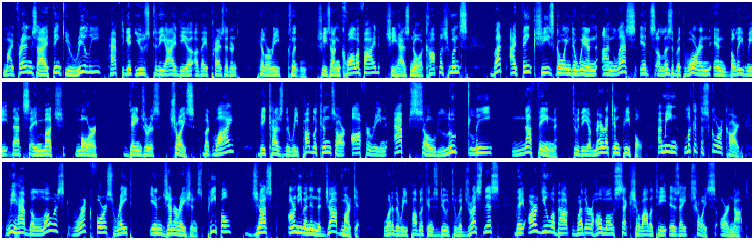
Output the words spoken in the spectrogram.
My friends, I think you really have to get used to the idea of a President Hillary Clinton. She's unqualified, she has no accomplishments. But I think she's going to win unless it's Elizabeth Warren, and believe me, that's a much more dangerous choice. But why? Because the Republicans are offering absolutely nothing to the American people. I mean, look at the scorecard. We have the lowest workforce rate in generations. People just aren't even in the job market. What do the Republicans do to address this? They argue about whether homosexuality is a choice or not.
